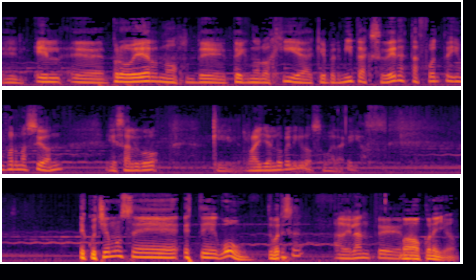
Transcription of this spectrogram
el, el, eh, proveernos de tecnología que permita acceder a estas fuentes de información es algo que raya en lo peligroso para ellos. Escuchemos eh, este wow, ¿te parece? Adelante. Vamos con ello.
